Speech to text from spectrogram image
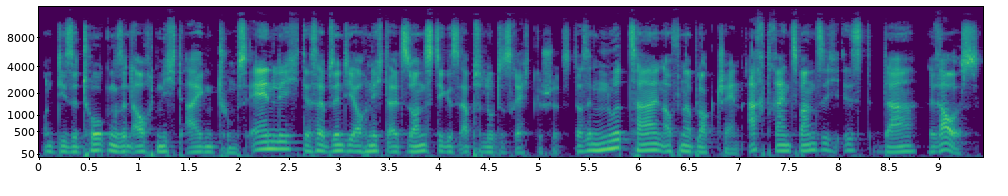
Und diese Token sind auch nicht eigentumsähnlich, deshalb sind die auch nicht als sonstiges absolutes Recht geschützt. Das sind nur Zahlen auf einer Blockchain. 823 ist da raus.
